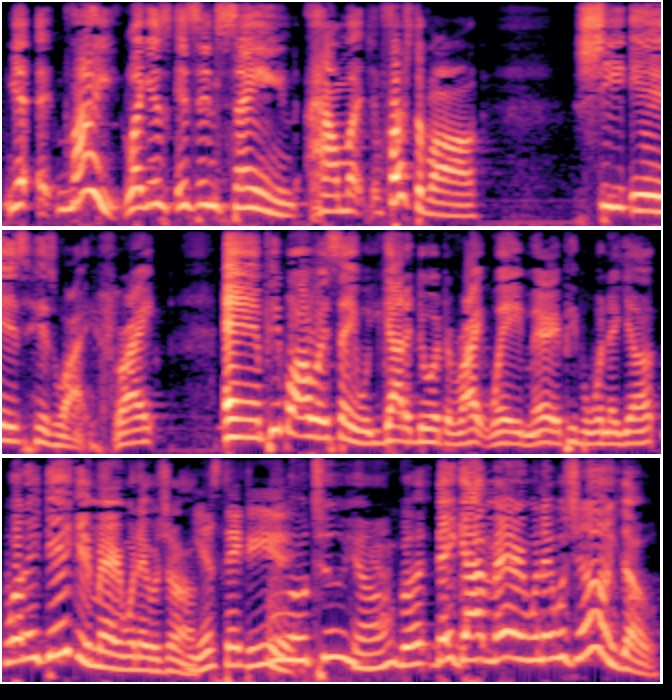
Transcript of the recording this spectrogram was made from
Yeah, eh, right. Like it's, it's insane how much, first of all, she is his wife, right? And people always say, well, you gotta do it the right way, marry people when they're young. Well, they did get married when they was young. Yes, they did. A little too young, but they got married when they was young though.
